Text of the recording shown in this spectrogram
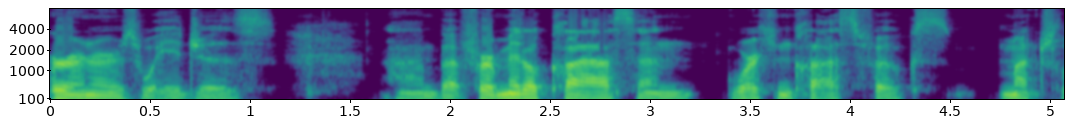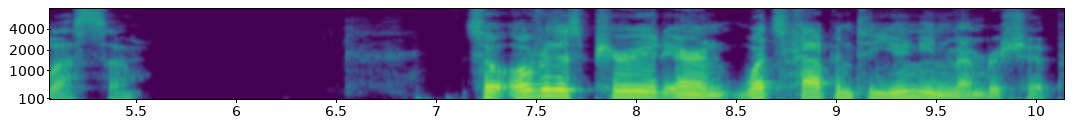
earners' wages. Um, but for middle class and working class folks, much less so. So, over this period, Aaron, what's happened to union membership?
